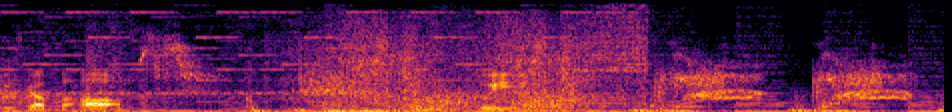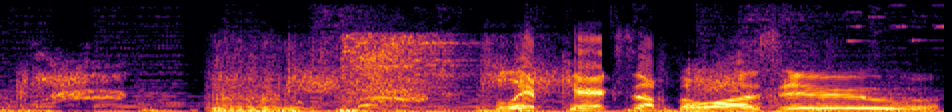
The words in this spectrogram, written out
He's got the hops. Wait. Flip kicks up the wazoo!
